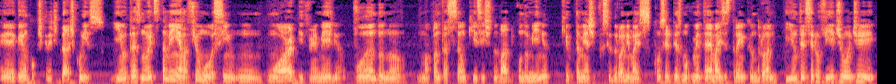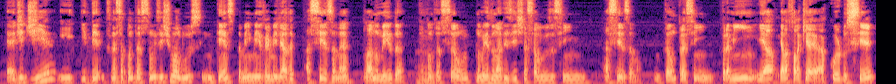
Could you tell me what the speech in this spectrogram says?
é, ganhou um pouco de credibilidade com isso. E em outras noites também ela filmou assim um, um orbe vermelho voando no, numa plantação que existe do lado do condomínio, que eu também achei que fosse drone, mas com certeza o movimento é mais estranho que um drone. E um terceiro vídeo onde é de dia e, e dentro dessa plantação existe uma luz intensa também, meio vermelhada, acesa, né? Lá no meio da, da hum. plantação, no meio do nada existe essa luz assim acesa lá. Então, para assim, para mim, e ela, ela, fala que a cor do ser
